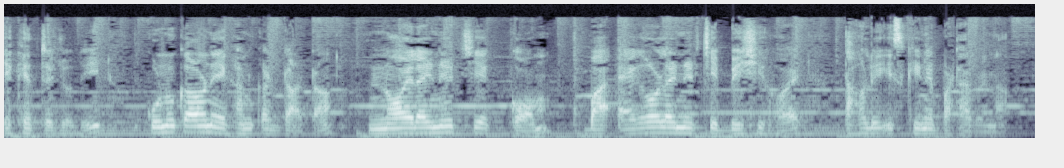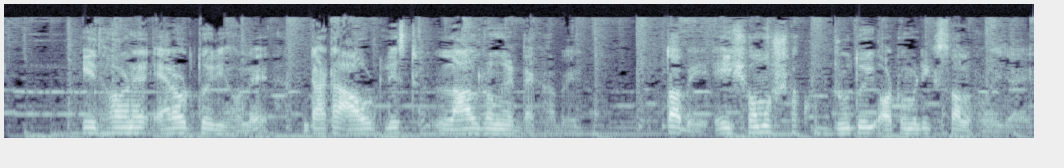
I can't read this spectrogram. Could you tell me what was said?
এক্ষেত্রে যদি কোনো কারণে এখানকার ডাটা নয় লাইনের চেয়ে কম বা এগারো লাইনের চেয়ে বেশি হয়, তাহলে স্ক্রিনে পাঠাবে না। এই ধরনের এরর তৈরি হলে ডাটা আউটলিস্ট লাল রঙের দেখাবে। তবে এই সমস্যা খুব দ্রুতই অটোমেটিক সলভ হয়ে যায়।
